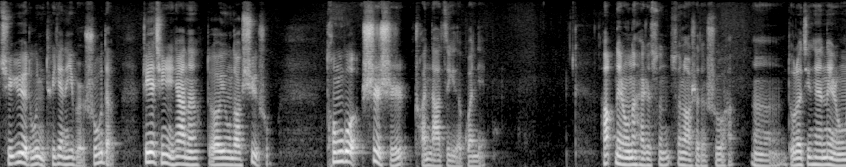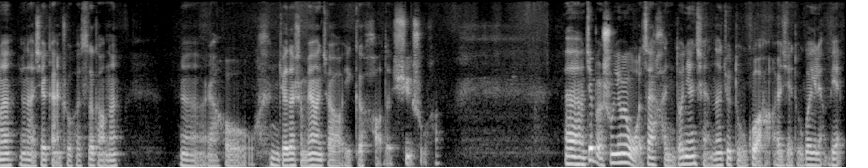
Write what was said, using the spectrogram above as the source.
去阅读你推荐的一本书等，这些情景下呢，都要用到叙述，通过事实传达自己的观点。好，内容呢还是孙孙老师的书哈，嗯，读了今天内容呢，有哪些感触和思考呢？嗯，然后你觉得什么样叫一个好的叙述哈？呃，这本书因为我在很多年前呢就读过哈，而且读过一两遍，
